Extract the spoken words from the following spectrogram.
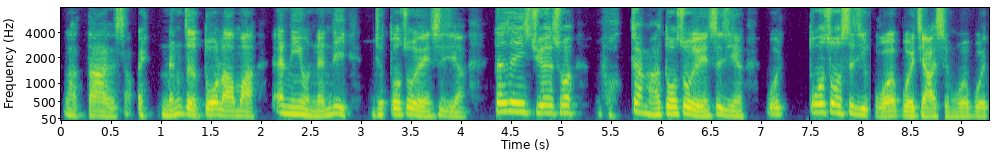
那大家想，哎，能者多劳嘛，哎，你有能力你就多做点事情啊，但是你觉得说，我干嘛多做点事情？我多做事情，我又不会加薪，我又不会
